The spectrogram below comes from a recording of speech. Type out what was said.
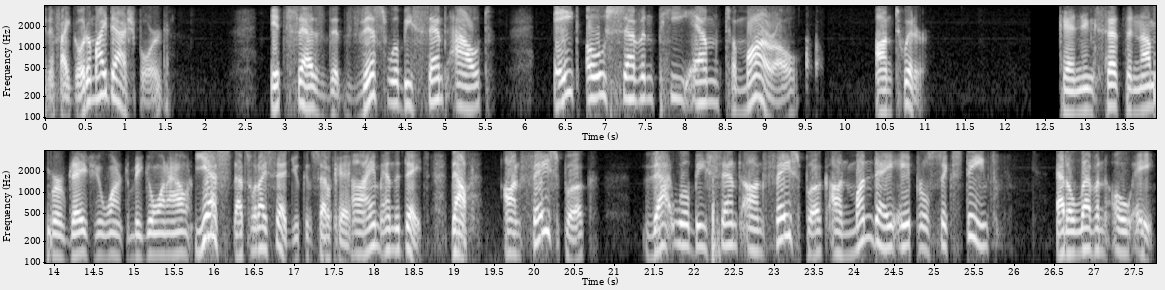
And if I go to my dashboard, it says that this will be sent out 8:07 p.m. tomorrow on Twitter. Can you set the number of days you want it to be going out? Yes, that's what I said. You can set Okay. the time and the dates. Now, on Facebook, that will be sent on Facebook on Monday, April 16th at 11:08.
